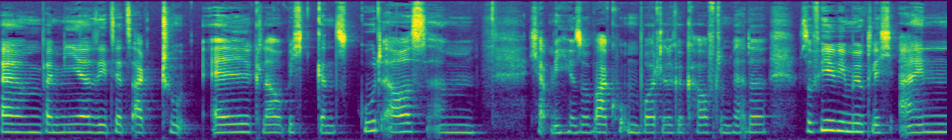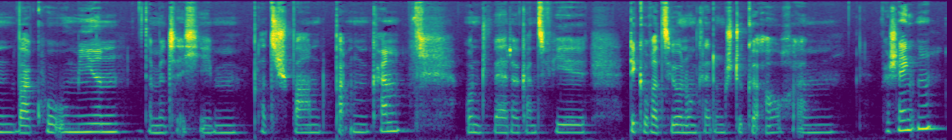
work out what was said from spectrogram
Ähm, bei mir sieht es jetzt aktuell, glaube ich, ganz gut aus. Ähm, ich habe mir hier so Vakuumbeutel gekauft und werde so viel wie möglich einvakuumieren, damit ich eben platzsparend packen kann. Und werde ganz viel Dekoration und Kleidungsstücke auch ähm, verschenken.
